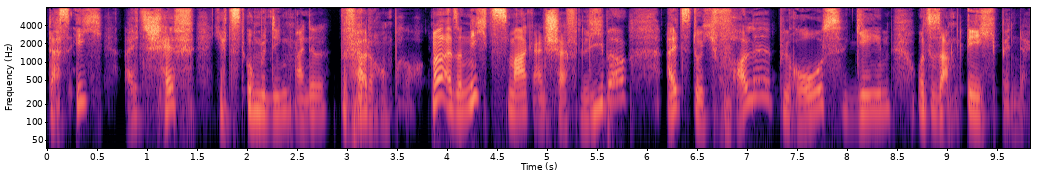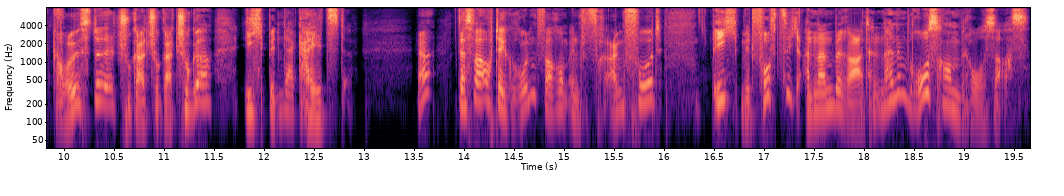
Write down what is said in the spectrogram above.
dass ich als Chef jetzt unbedingt meine Beförderung brauche. Ne, also nichts mag ein Chef lieber, als durch volle Büros gehen und zu sagen, ich bin der Größte, Chuga, Chuga, Chuga, ich bin der Geilste. Ja, das war auch der Grund, warum in Frankfurt ich mit 50 anderen Beratern in einem Großraumbüro saß.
